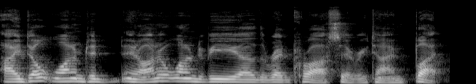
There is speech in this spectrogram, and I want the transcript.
I don't want him to, you know, I don't want him to be uh, the Red Cross every time, but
